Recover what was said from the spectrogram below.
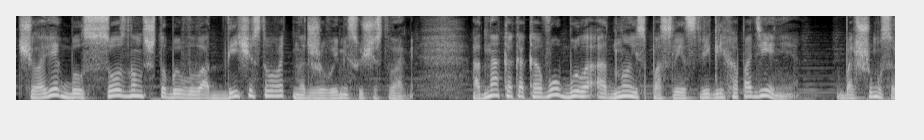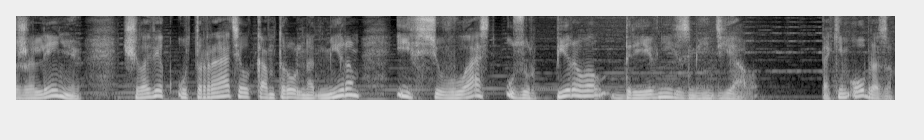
человек был создан, чтобы владычествовать над живыми существами. Однако каково было одно из последствий грехопадения – большому сожалению, человек утратил контроль над миром и всю власть узурпировал древний змей-дьявол. Таким образом,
